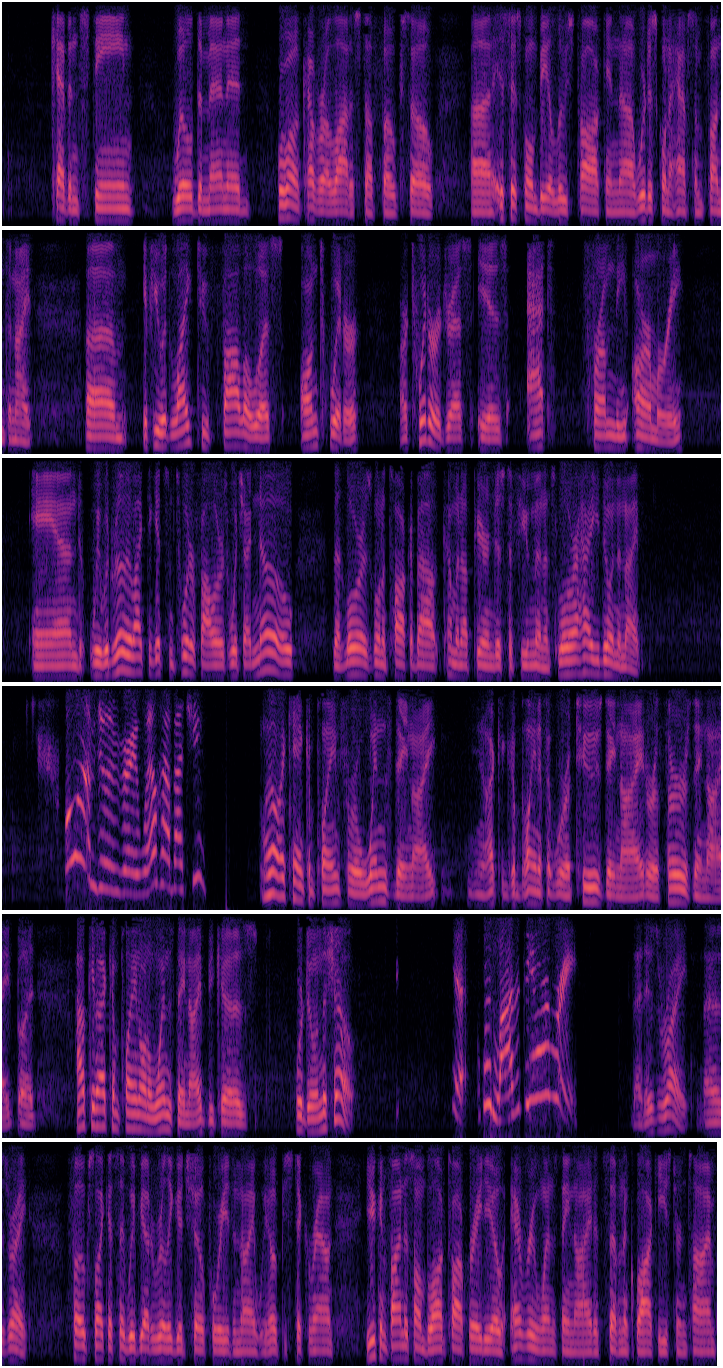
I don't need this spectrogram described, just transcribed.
Kevin Steen, Will Demented. We're going to cover a lot of stuff, folks. So uh, it's just going to be a loose talk, and uh, we're just going to have some fun tonight. Um, if you would like to follow us on Twitter, our Twitter address is at From the Armory, and we would really like to get some Twitter followers, which I know that Laura is going to talk about coming up here in just a few minutes. Laura, how are you doing tonight? Oh, I'm doing very well. How about you? Well, I can't complain for a Wednesday night. You know, I could complain if it were a Tuesday night or a Thursday night, but how can I complain on a Wednesday night because we're doing the show? Yeah, we're live at the Armory. That is right. That is right. Folks, like I said, we've got a really good show for you tonight. We hope you stick around. You can find us on Blog Talk Radio every Wednesday night at 7 o'clock Eastern Time.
